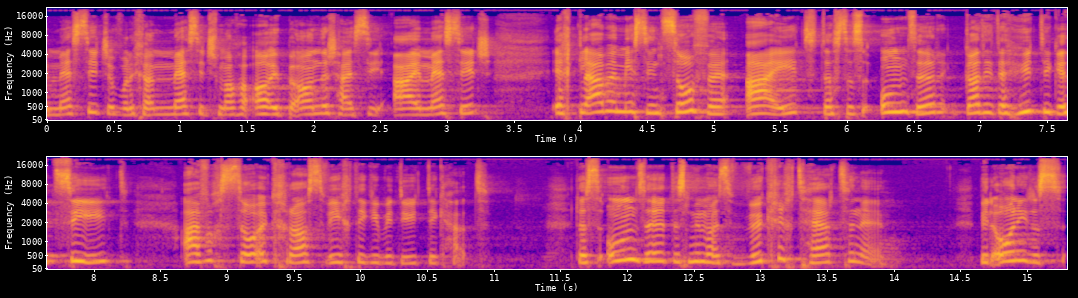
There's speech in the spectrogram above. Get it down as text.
iMessage, obwohl ich ein Message mache an jemand anders, heisst sie iMessage. Ich glaube, wir sind so vereint, dass das unser, gerade in der heutigen Zeit, einfach so eine krass wichtige Bedeutung hat. Das unser, das müssen wir uns wirklich zu Herzen nehmen. Weil ohne das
